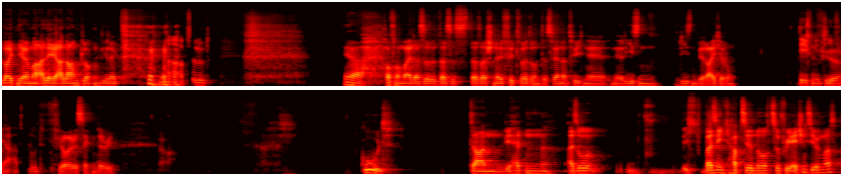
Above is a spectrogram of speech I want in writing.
läuten ja immer alle Alarmglocken direkt. Ja, absolut. Ja, hoffen wir mal, dass er, dass es, dass er schnell fit wird und das wäre natürlich eine, eine riesen, riesen Bereicherung. Definitiv, für, ja, absolut. Für eure Secondary. Ja. Gut. Dann, wir hätten, also, ich weiß nicht, habt ihr noch zur Free Agency irgendwas?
